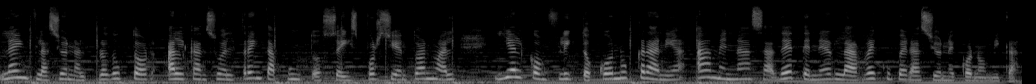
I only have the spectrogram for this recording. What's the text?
La inflación al productor alcanzó el 30.6% anual y el conflicto con Ucrania amenaza detener la recuperación económica,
